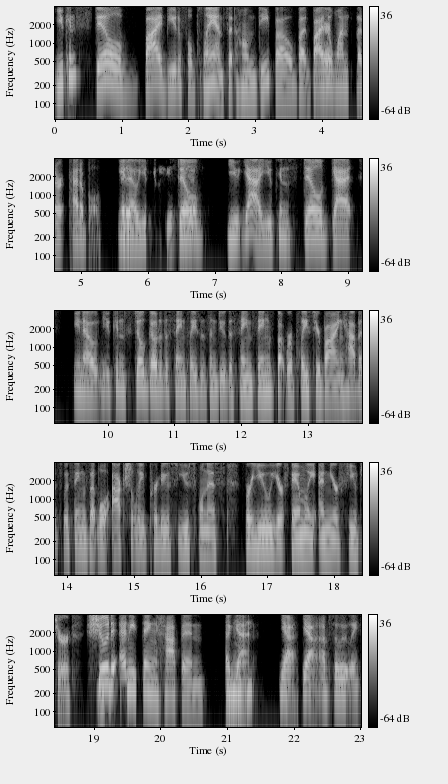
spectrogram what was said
you can still buy beautiful plants at Home Depot, but buy sure. the ones that are edible. You know, you can still you yeah, you can still get you know, you can still go to the same places and do the same things, but replace your buying habits with things that will actually produce usefulness for you, your family, and your future. Should anything happen mm-hmm. again. Mm-hmm. Yeah, yeah, absolutely.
